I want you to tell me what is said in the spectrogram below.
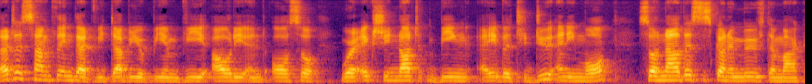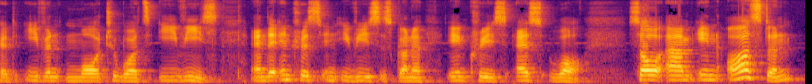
that is something that VW, BMW, Audi, and also were actually not being able to do anymore. So now this is going to move the market even more towards EVs, and the interest in EVs is going to increase as well. So um, in Austin,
